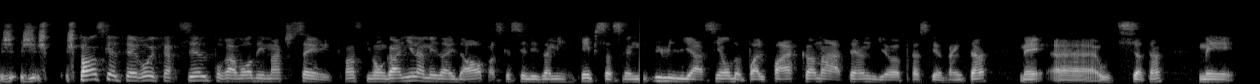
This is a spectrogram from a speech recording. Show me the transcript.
je, pense que le terreau est fertile pour avoir des matchs serrés. Je pense qu'ils vont gagner la médaille d'or parce que c'est les Américains, puis ça serait une humiliation de ne pas le faire comme à Athènes il y a presque 20 ans, mais, euh, ou 17 ans. Mais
